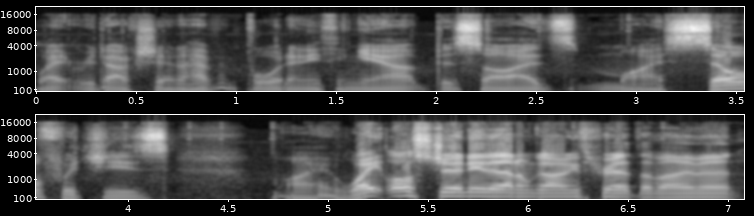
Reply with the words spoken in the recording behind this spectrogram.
weight reduction. I haven't bought anything out besides myself, which is my weight loss journey that I'm going through at the moment.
